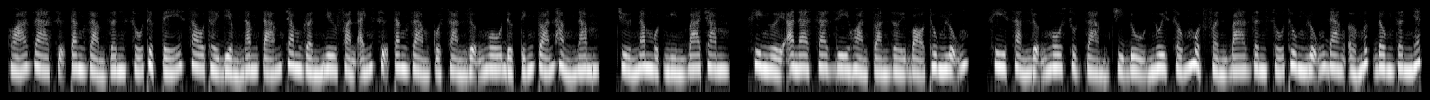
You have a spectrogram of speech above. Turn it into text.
Hóa ra sự tăng giảm dân số thực tế sau thời điểm năm 800 gần như phản ánh sự tăng giảm của sản lượng ngô được tính toán hàng năm, trừ năm 1300, khi người Anasazi hoàn toàn rời bỏ thung lũng, khi sản lượng ngô sụt giảm chỉ đủ nuôi sống một phần ba dân số thung lũng đang ở mức đông dân nhất.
